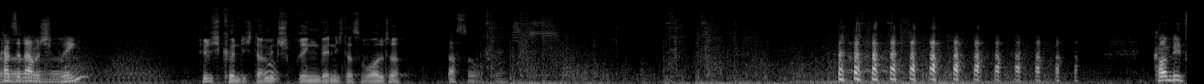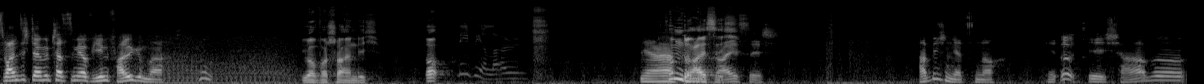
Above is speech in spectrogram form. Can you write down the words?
Kannst du damit springen? Natürlich könnte ich damit springen, wenn ich das wollte. Ach so, okay. Komm, die 20 Damage hast du mir auf jeden Fall gemacht. Ja, wahrscheinlich. So. Ja, 35. 35. Hab ich ihn jetzt noch? Ich habe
